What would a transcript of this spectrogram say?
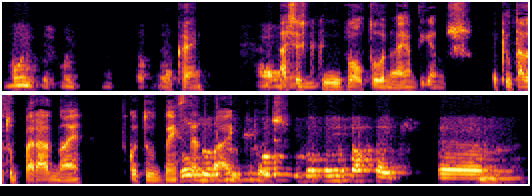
Muitas, muitas, muitas self-tapes. Ok. Um, Achas que voltou, não é? Digamos, aquilo estava tudo parado, não é? Ficou tudo bem stand-by depois. Voltou em self-tapes. Um, hum.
